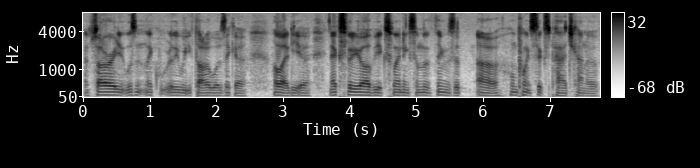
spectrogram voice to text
I'm sorry it wasn't like really what you thought it was, like a whole idea. Next video I'll be explaining some of the things that uh, 1.6 patch kind of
